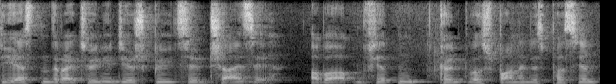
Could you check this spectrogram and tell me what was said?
die ersten drei Töne, die er spielt, sind scheiße. Aber ab dem vierten könnte was Spannendes passieren.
